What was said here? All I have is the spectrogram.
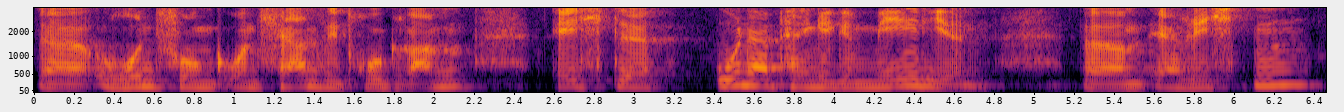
äh, Rundfunk- und Fernsehprogramm, echte, unabhängige Medien, ähm, errichten,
